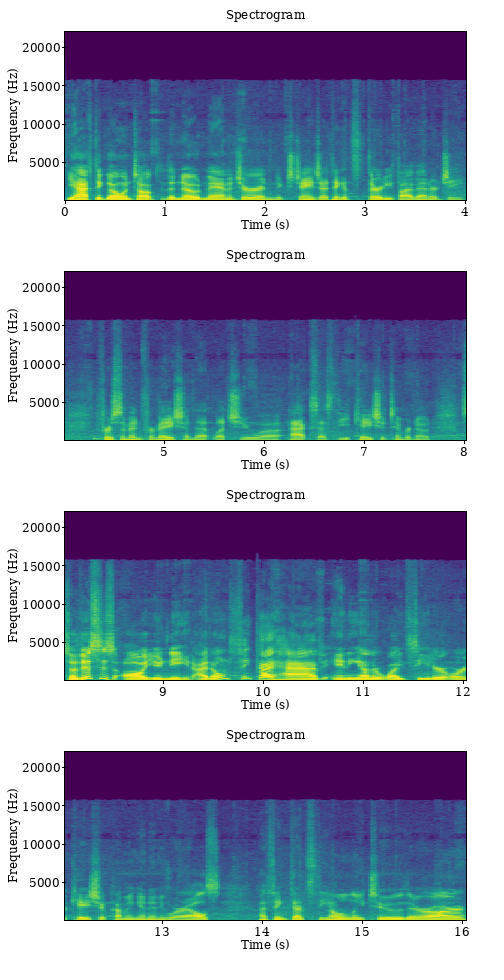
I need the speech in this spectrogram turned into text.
You have to go and talk to the node manager and exchange. I think it's 35 energy for some information that lets you uh, access the acacia timber node. So this is all you need. I don't think I have any other white cedar or acacia coming in anywhere else. I think that's the only two there are.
